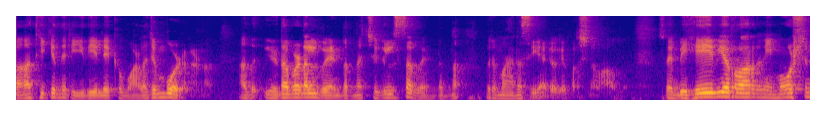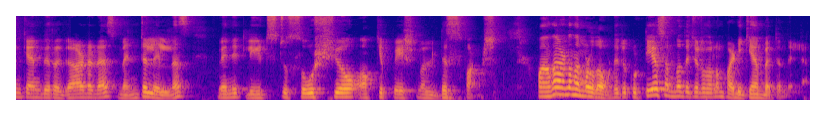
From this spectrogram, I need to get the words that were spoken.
ബാധിക്കുന്ന രീതിയിലേക്ക് വളരുമ്പോഴാണ് അത് ഇടപെടൽ വേണ്ടുന്ന ചികിത്സ വേണ്ടുന്ന ഒരു മാനസികാരോഗ്യ പ്രശ്നമാകുന്നു so a behaviour or an emotion can be regarded as mental illness when it leads to socio occupational dysfunction അപ്പോൾ അതാണ് നമ്മൾ നോക്കുന്നത്. ഒരു കുട്ടിയെ സംബന്ധിച്ചിടത്തോളം പഠിക്കാൻ പറ്റുന്നില്ല.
